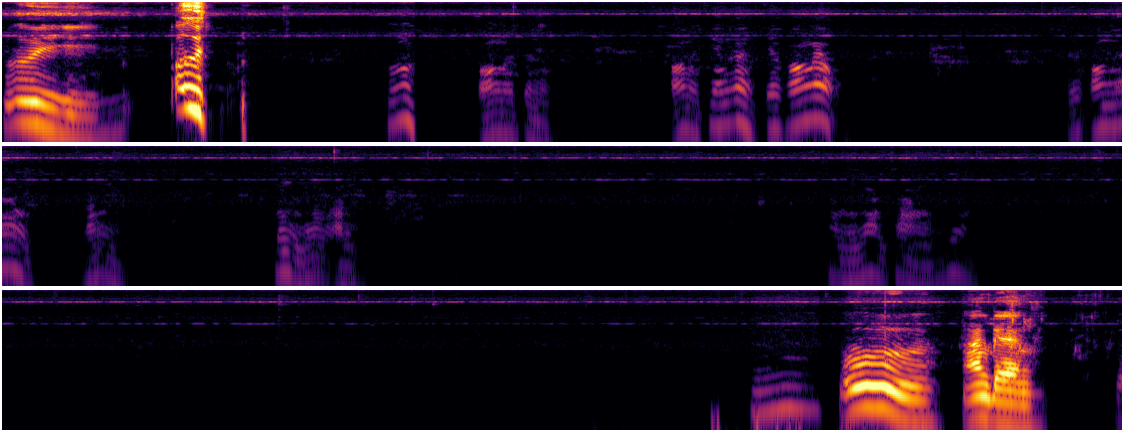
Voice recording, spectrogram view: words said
เฮ้ยปืดของแล้วตัวนี้ของเสียงเลยเจอของแล้วเจอของแล้วน้องมึงน้องวันทำงานสร้างเรื่อง อู้ หางแดงง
